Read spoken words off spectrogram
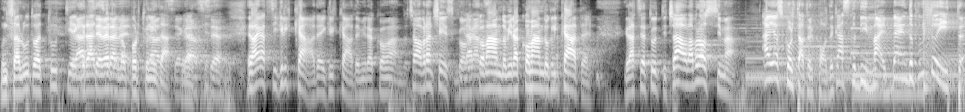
Un saluto a tutti e grazie, per veramente, l'opportunità. Grazie, grazie. E Ragazzi, cliccate, cliccate, mi raccomando. Ciao Francesco. Mi grazie. raccomando, mi raccomando, cliccate. Grazie a tutti. Ciao, alla prossima. Hai ascoltato il podcast di myband.it.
